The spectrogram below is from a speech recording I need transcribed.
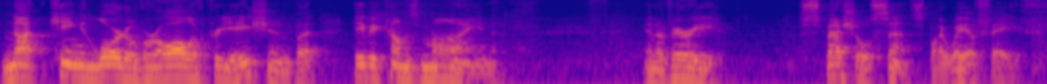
not king and lord over all of creation, but he becomes mine in a very special sense by way of faith.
